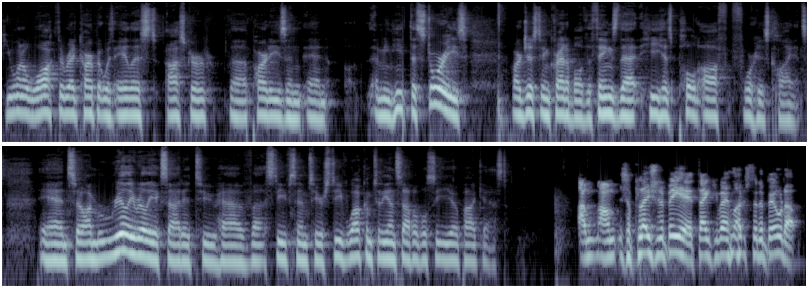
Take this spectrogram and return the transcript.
if you want to walk the red carpet with A-list Oscar uh, parties and and I mean he the stories are just incredible the things that he has pulled off for his clients. And so I'm really really excited to have uh, Steve Sims here. Steve, welcome to the Unstoppable CEO podcast. I'm, I'm, it's a pleasure to be here. Thank you very much for the build up.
